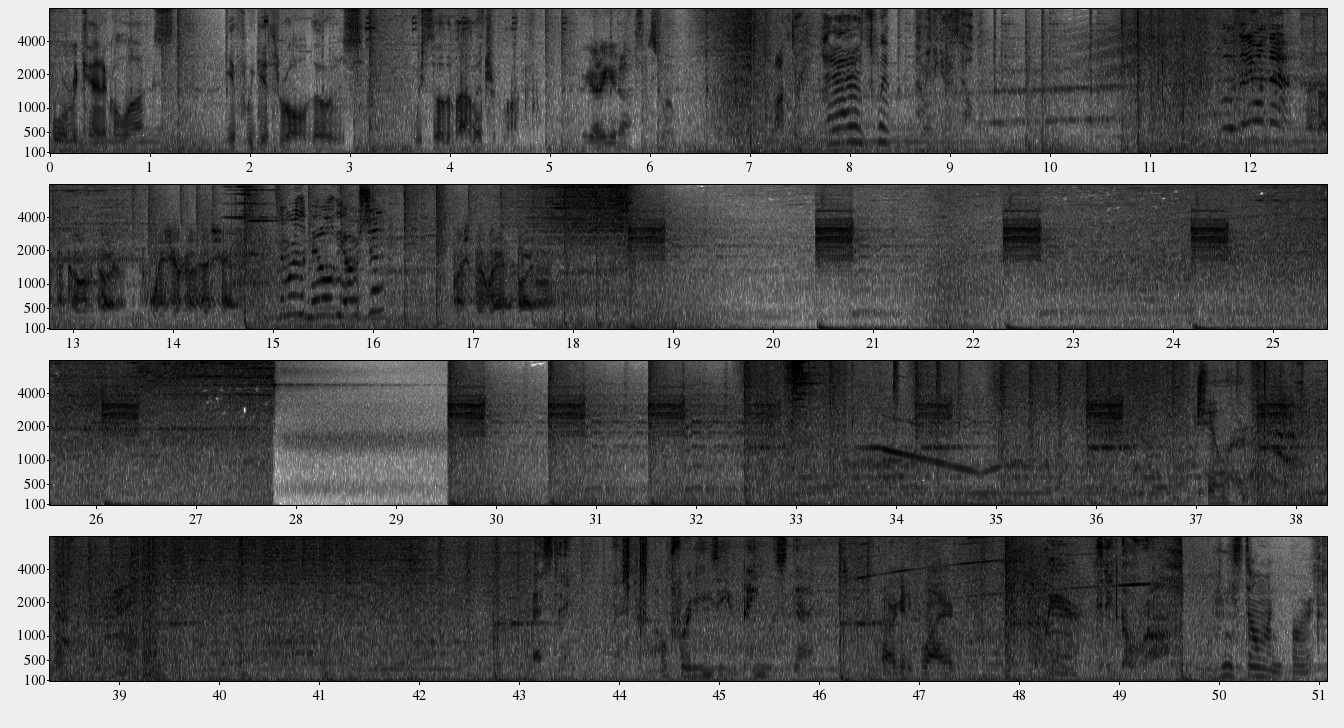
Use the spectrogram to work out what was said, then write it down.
Four mechanical locks. If we get through all of those, we still have the biometric lock. We gotta get off this boat. On three. I don't swim. How many guys help? Hello, is anyone there? Coast Guard, where's your position? Somewhere in the middle of the ocean? Push the red button. Kill her. Best thing. Hope for an easy and painless death. Target acquired. Where did it go wrong? He stole my boat.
